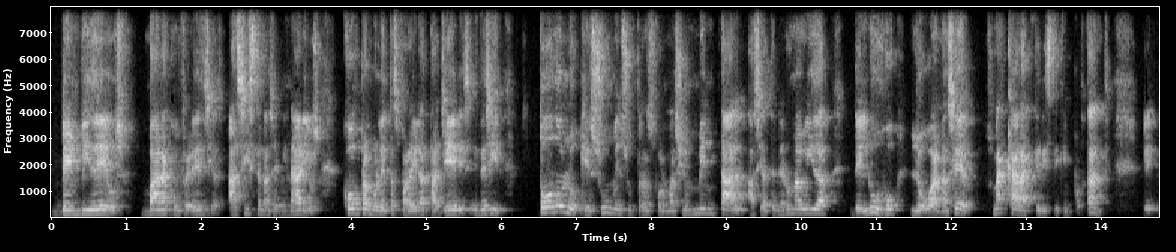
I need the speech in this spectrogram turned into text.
ven videos, van a conferencias, asisten a seminarios, compran boletas para ir a talleres, es decir, todo lo que sume en su transformación mental hacia tener una vida de lujo, lo van a hacer. Es una característica importante. Eh,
